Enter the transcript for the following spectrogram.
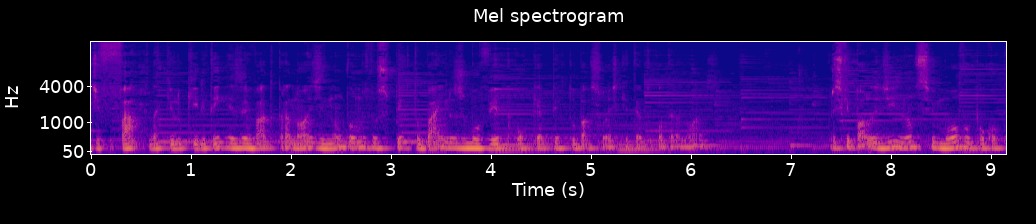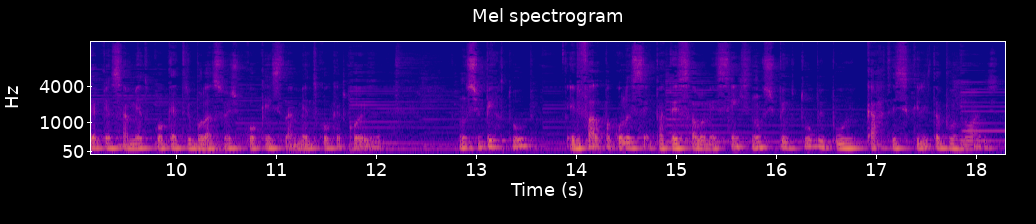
de fato naquilo que Ele tem reservado para nós e não vamos nos perturbar e nos mover por qualquer perturbações que tentam contra nós. Por isso que Paulo diz: não se movam por qualquer pensamento, qualquer tribulação, por qualquer ensinamento, qualquer coisa. Não se perturbe. Ele fala para Tessalonicenses: não se perturbe por carta escrita por nós.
